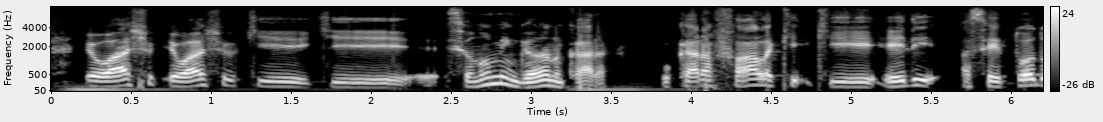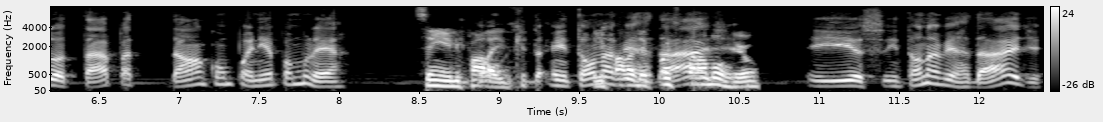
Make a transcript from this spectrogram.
eu acho, eu acho que, que, se eu não me engano, cara, o cara fala que, que ele aceitou adotar pra dar uma companhia pra mulher. Sim, ele então, fala isso. que- então, ele na depois que ela verdade. morreu. Isso. Então, na verdade,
